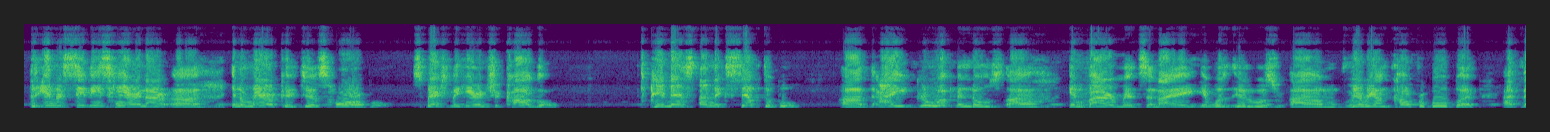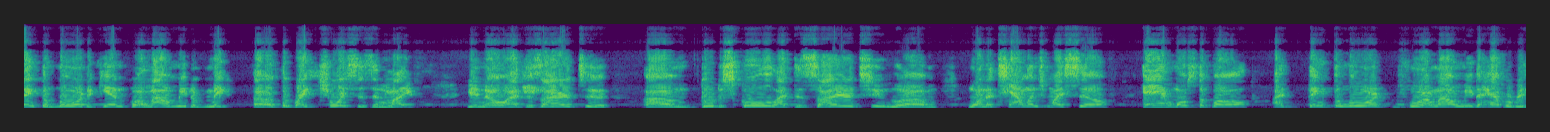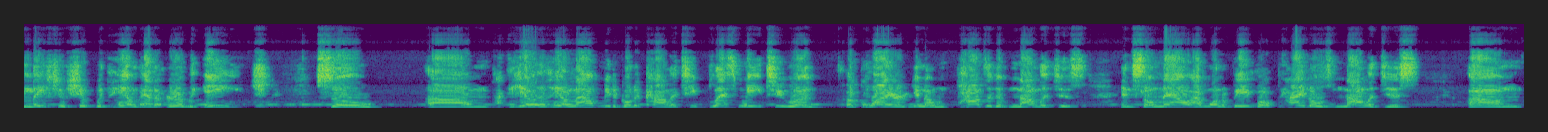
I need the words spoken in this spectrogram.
the inner cities here in our uh, in America just horrible, especially here in Chicago, and that's unacceptable. Uh, I grew up in those uh, environments, and I it was it was um, very uncomfortable. But I thank the Lord again for allowing me to make uh, the right choices in life. You know, I desire to um, go to school. I desire to um, want to challenge myself, and most of all, I thank the Lord for allowing me to have a relationship with Him at an early age. So um, he, he allowed me to go to college. He blessed me to uh, acquire, you know, positive knowledges. And so now I want to be able to apply those knowledges um,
